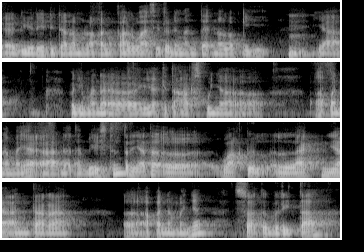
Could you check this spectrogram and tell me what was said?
uh, diri di dalam melakukan valuasi itu dengan teknologi. Hmm. ya bagaimana uh, ya kita harus punya apa namanya database. Dan ternyata waktu lagnya antara apa namanya suatu berita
